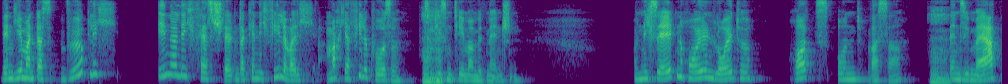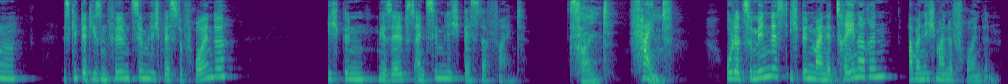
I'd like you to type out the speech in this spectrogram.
Wenn jemand das wirklich innerlich feststellt, und da kenne ich viele, weil ich mache ja viele Kurse mhm. zu diesem Thema mit Menschen. Und nicht selten heulen Leute Rotz und Wasser, mhm. wenn sie merken, es gibt ja diesen Film Ziemlich beste Freunde. Ich bin mir selbst ein ziemlich bester Feind. Feind. Feind. Mhm. Oder zumindest, ich bin meine Trainerin, aber nicht meine Freundin.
